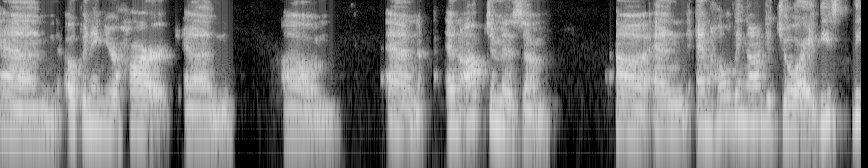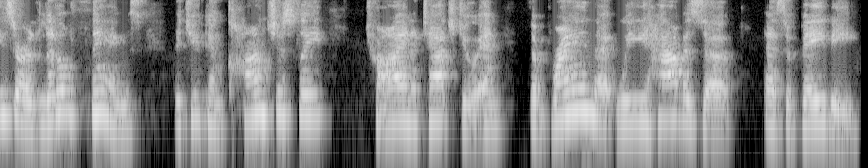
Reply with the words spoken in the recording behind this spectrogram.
and opening your heart and um, and and optimism uh, and and holding on to joy. These these are little things that you can consciously try and attach to. And the brain that we have as a as a baby,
